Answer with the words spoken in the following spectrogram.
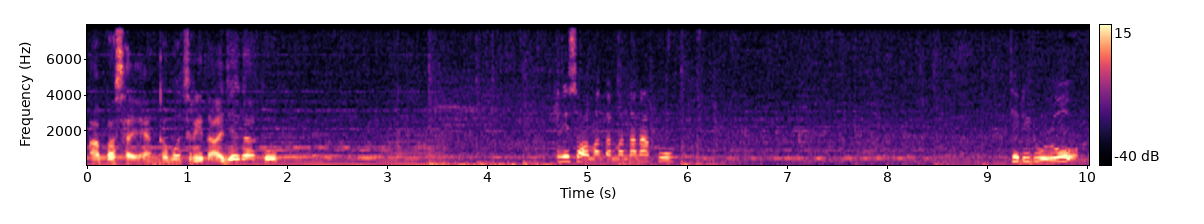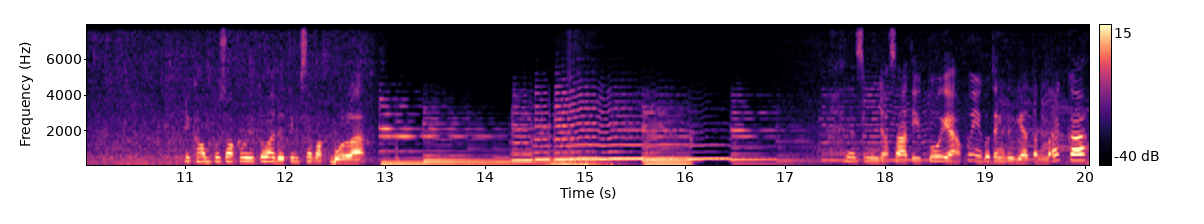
Apa sayang? Kamu cerita aja ke aku. Ini soal mantan-mantan aku. Jadi dulu, di kampus aku itu ada tim sepak bola. Dan semenjak saat itu ya aku ngikutin kegiatan mereka.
